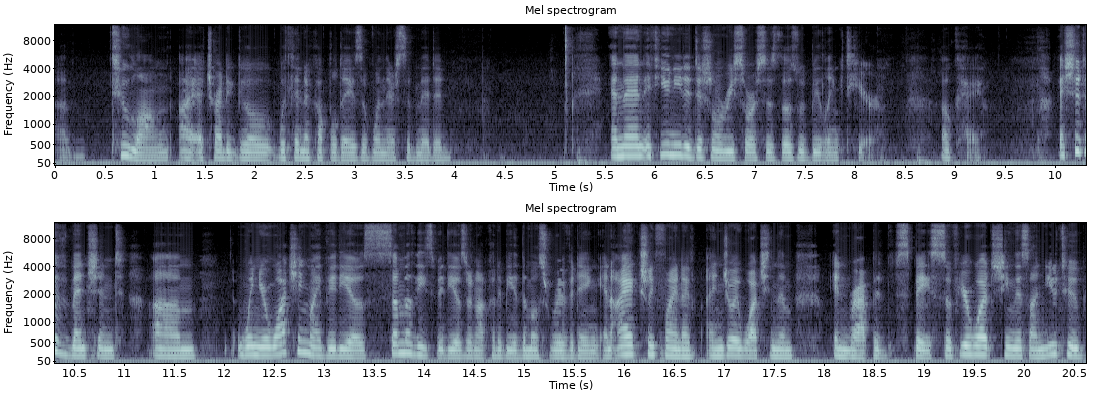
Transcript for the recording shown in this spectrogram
uh, too long. I, I, try to go within a couple days of when they're submitted. And then if you need additional resources, those would be linked here. Okay. I should have mentioned um, when you're watching my videos, some of these videos are not going to be the most riveting, and I actually find I, I enjoy watching them in rapid space. So if you're watching this on YouTube,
